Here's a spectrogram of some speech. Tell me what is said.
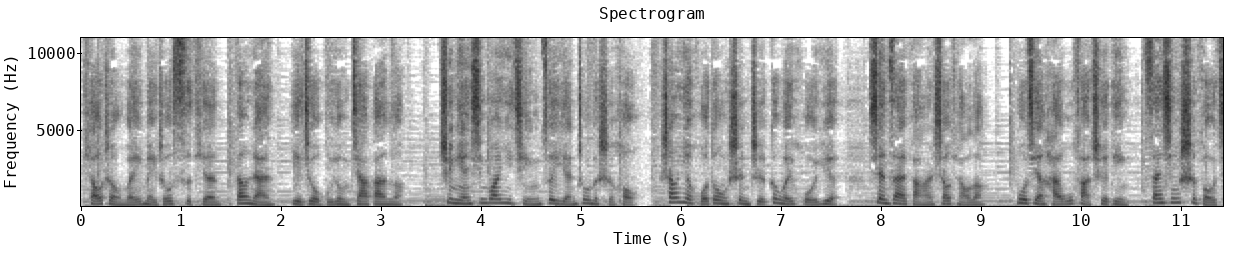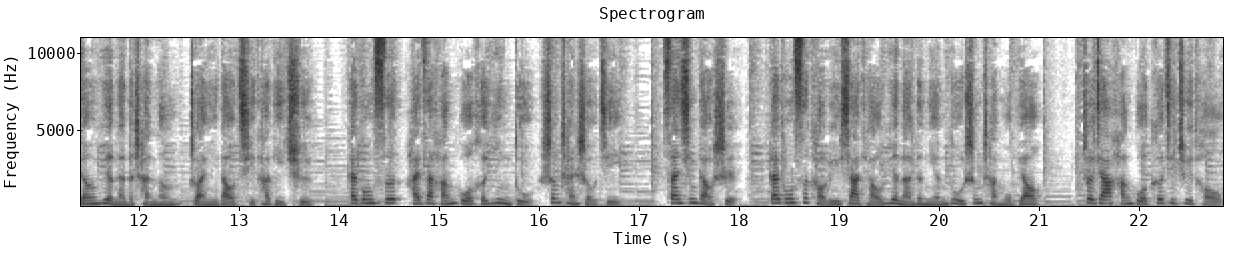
调整为每周四天，当然也就不用加班了。去年新冠疫情最严重的时候，商业活动甚至更为活跃，现在反而萧条了。目前还无法确定三星是否将越南的产能转移到其他地区。”该公司还在韩国和印度生产手机。三星表示，该公司考虑下调越南的年度生产目标。这家韩国科技巨头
